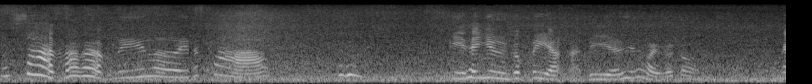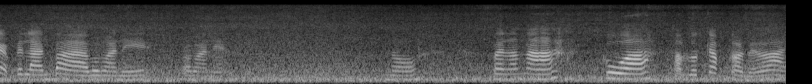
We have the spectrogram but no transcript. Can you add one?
มันสาดมาแบบนี้เลยนะคะกี่ถ้ายืนก็เปียกอะดีที่ถอยมาก่อนเนี่ยเป็นร้านบาร์ประมาณนี้ ประมาณเนี้ยเนาะไปแล้วนะ กลัวขับรถกลับก่อนบ๊ายบาย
